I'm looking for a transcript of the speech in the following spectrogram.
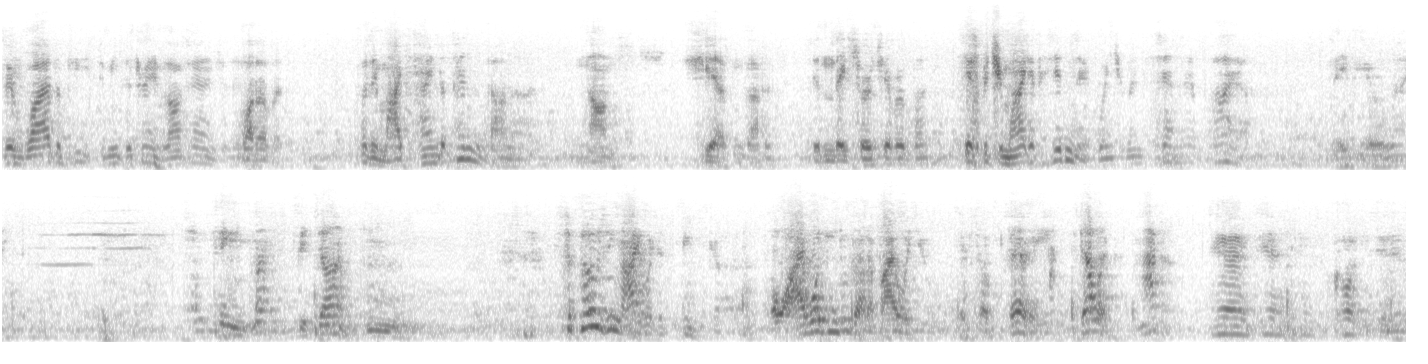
Then why the police to meet the train in Los Angeles? What of it? Well, they might find a pendant on her. Nonsense. She hasn't got it. Didn't they search everybody? Yes, but you might have hidden it when you went to send that fire. Maybe you're right. Something must be done. Hmm. Supposing I were to think of her. Oh, I wouldn't do that if I were you. It's a very delicate matter. Yes, yes, yes, of course it is.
